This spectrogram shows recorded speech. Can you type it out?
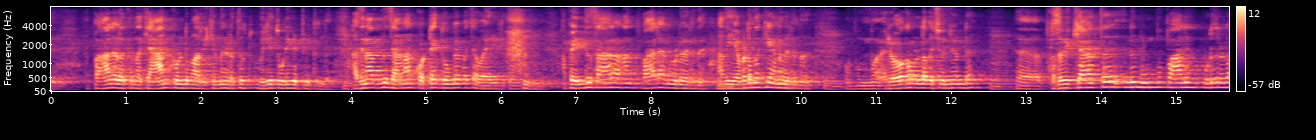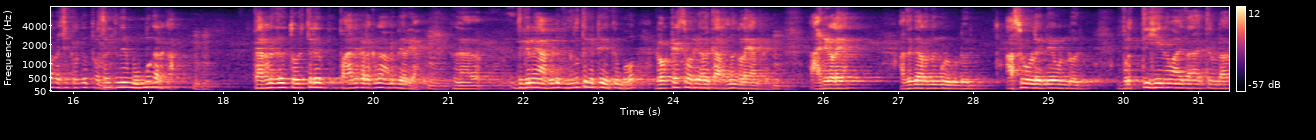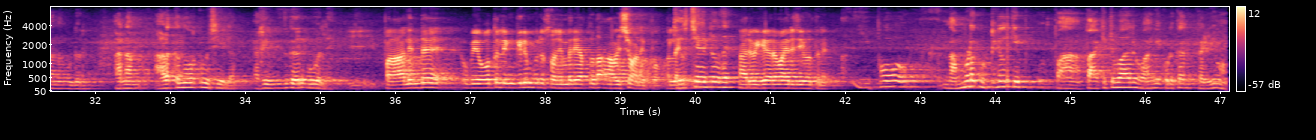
പാലിളക്കുന്ന ക്യാൻ കൊണ്ട് മറിക്കുന്ന എടുത്ത് വലിയ തുണി കെട്ടിയിട്ടുണ്ട്. അതിനകത്ത് നിന്ന് ചാണകം കൊട്ടയും തൂമ്പേ വെച്ച വയറിയിരിക്കുന്നത് അപ്പോൾ എന്ത് സാധനമാണ് പാലാണ് ഇവിടെ വരുന്നത്? അത് എവിടെ നിന്നൊക്കെയാണ് വരുന്നത്? രോഗമുള്ള പശുവിന്റെ ഉണ്ട് പ്രസവിക്കാത്തതിന് മുമ്പ് പാൽ കൂടുതലുള്ള പശുക്കൾക്ക് പ്രസവിക്കുന്നതിന് മുമ്പ് കറക്കാം. കാരണം ഇത് തൊഴുത്തിൽ പാൽ കിടക്കുന്ന അറിയാം. ഇതിങ്ങനെ അവിടെ വീർത്ത് കെട്ടി നിൽക്കുമ്പോൾ ഡോക്ടേഴ്സ് പറയും അത് കറന്ന് കളയാൻ പറയും. ആര് കളയാം? അത് കറന്നും കൂടി കൊണ്ടുവരും. അസുഖമുള്ള എന്നെ കൊണ്ടുവരും. വൃത്തിഹീനമായ സാഹചര്യത്തിലുണ്ടാകുന്ന കൊണ്ടുവരും കാരണം അളക്കുന്നവർക്കും വിഷയമില്ല. അത് ഇത് കയറി പോവല്ലേ? ഈ പാലിന്റെ ഉപയോഗത്തിലെങ്കിലും ഒരു സ്വയം പര്യാപ്തത ആവശ്യമാണ് ഇപ്പോൾ അല്ലേ? തീർച്ചയായിട്ടും അതെ. ആരോഗ്യകരമായ ഒരു ജീവിതത്തിന്. ഇപ്പോൾ നമ്മുടെ കുട്ടികൾക്ക് പാക്കറ്റ് പാൽ വാങ്ങി കൊടുക്കാൻ കഴിയുമോ?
